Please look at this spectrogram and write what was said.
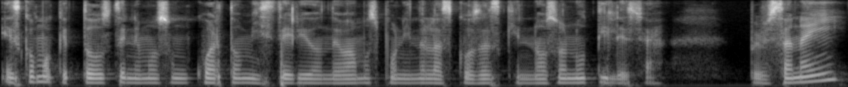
Es como que todos tenemos un cuarto misterio donde vamos poniendo las cosas que no son útiles ya, pero están ahí.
